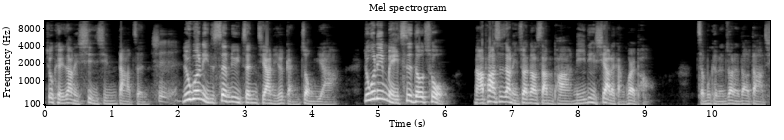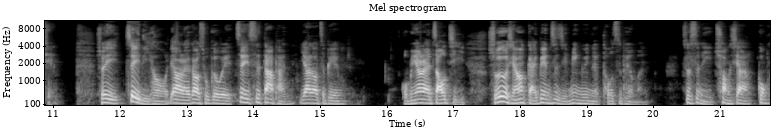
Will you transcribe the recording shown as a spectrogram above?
就可以让你信心大增。是，如果你的胜率增加，你就敢重压；如果你每次都错，哪怕是让你赚到三趴，你一定吓得赶快跑，怎么可能赚得到大钱？所以这里哈要来告诉各位，这一次大盘压到这边，我们要来召集所有想要改变自己命运的投资朋友们，这是你创下公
